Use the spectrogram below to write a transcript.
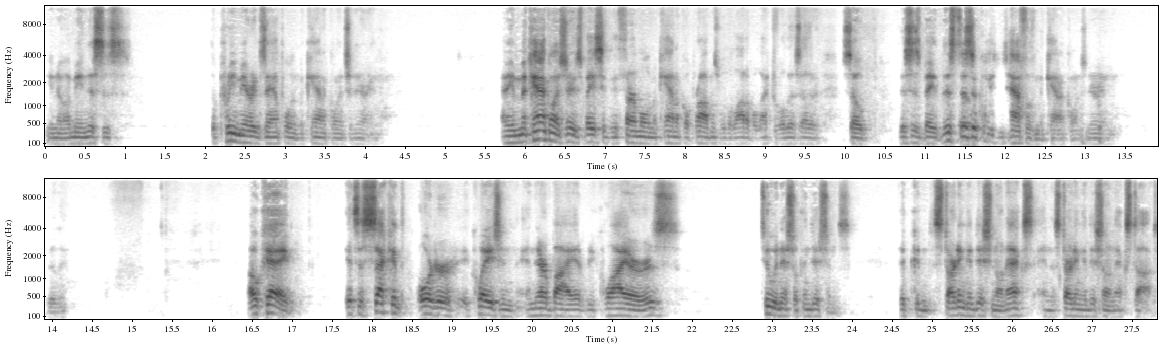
You know, I mean, this is the premier example in mechanical engineering. I mean, mechanical engineering is basically thermal and mechanical problems with a lot of electrical, this other. So this is this this equation is half of mechanical engineering, really. Okay, it's a second order equation and thereby it requires two initial conditions. The starting condition on X and the starting condition on X dot.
